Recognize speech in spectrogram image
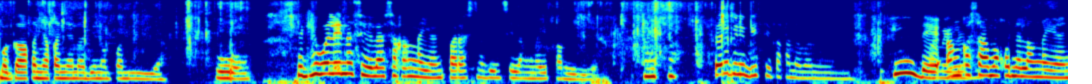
magkakanya-kanya na din ang pamilya. Oo. Naghiwalay na sila, saka ngayon, paras na din silang may pamilya. Pero binibisita ka naman. Hindi, Pamilya ang kasama ko na lang ngayon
